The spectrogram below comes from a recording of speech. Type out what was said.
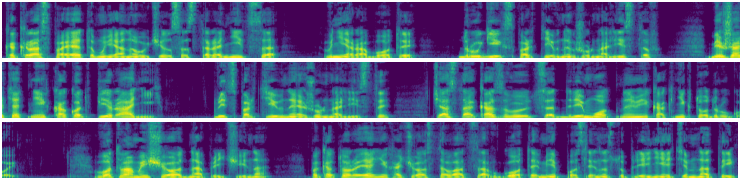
Как раз поэтому я научился сторониться вне работы других спортивных журналистов, бежать от них как от пираний, ведь спортивные журналисты часто оказываются дремотными, как никто другой. Вот вам еще одна причина, по которой я не хочу оставаться в Готэме после наступления темноты.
